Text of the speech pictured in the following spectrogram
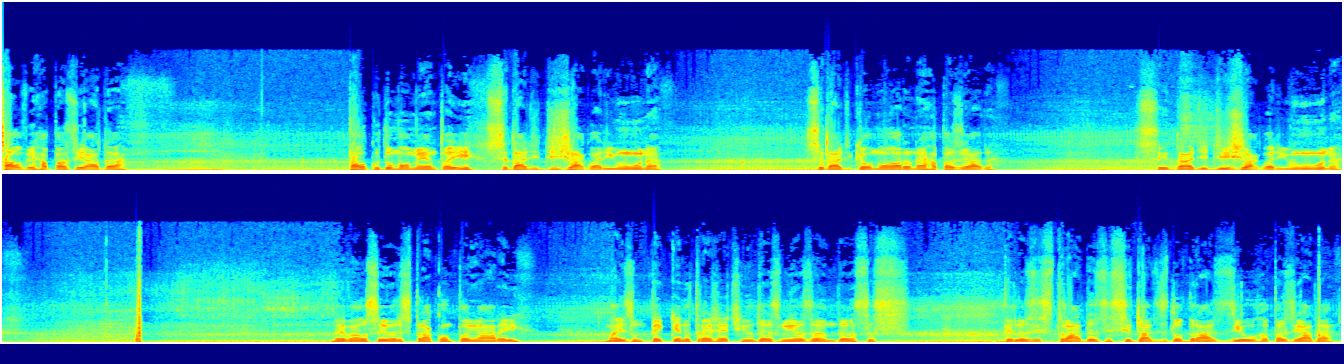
Salve rapaziada. Palco do momento aí Cidade de Jaguariúna. Cidade que eu moro né rapaziada? Cidade de Jaguariúna. Levar os senhores para acompanhar aí Mais um pequeno trajetinho das minhas andanças Pelas estradas e cidades do Brasil rapaziada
